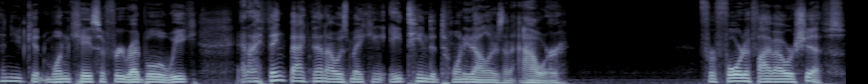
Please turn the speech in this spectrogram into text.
And you'd get one case of free Red Bull a week. And I think back then I was making 18 to $20 an hour for four to five hour shifts.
